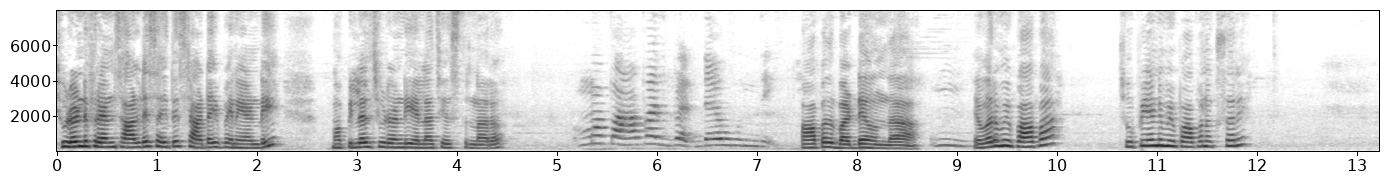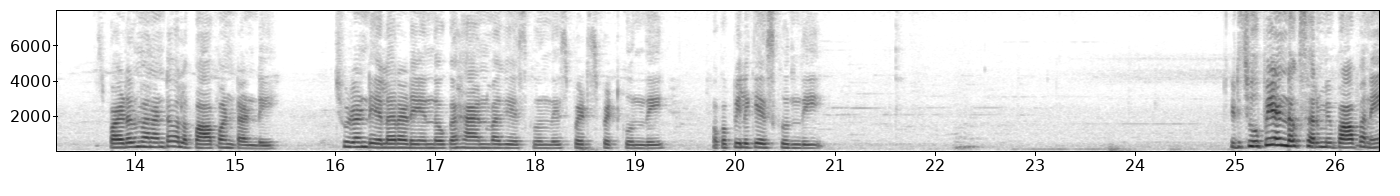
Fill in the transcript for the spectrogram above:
చూడండి ఫ్రెండ్స్ హాలిడేస్ అయితే స్టార్ట్ అయిపోయినాయండి. మా పిల్లలు చూడండి ఎలా చేస్తున్నారో. పాపది బర్త్డే ఉందా. ఎవరు మీ పాప? చూపియండి మీ పాపను ఒకసారి. స్పైడర్ మ్యాన్ అంటే వాళ్ళ పాప అంటండి. చూడండి ఎలా రెడీ అయిందో. ఒక హ్యాండ్ బ్యాగ్ వేసుకుంది స్పెట్స్ పెట్టుకుంది ఒక పిలికేసుకుంది ఇటు చూపియండి ఒకసారి మీ పాపని.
